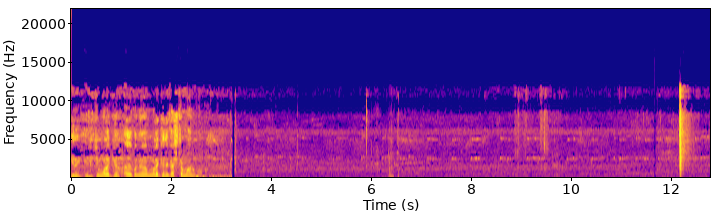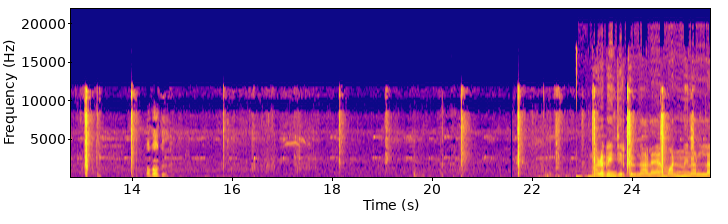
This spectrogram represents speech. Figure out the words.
இரு- இடுக்கி முளைக்கும். அது கொஞ்சம் முளைக்கிறது கஷ்டமாக இருக்கும். ஓகே ஓகே மழை பெஞ்சிருக்கிறதுனால மண் நல்லா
